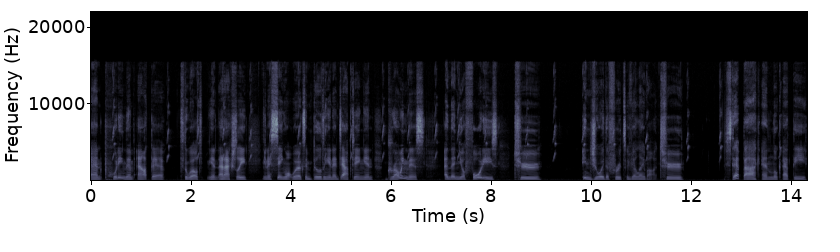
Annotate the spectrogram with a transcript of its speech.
and putting them out there to the world and actually, you know, seeing what works and building and adapting and growing this. And then your 40s to enjoy the fruits of your labor, to step back and look at the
